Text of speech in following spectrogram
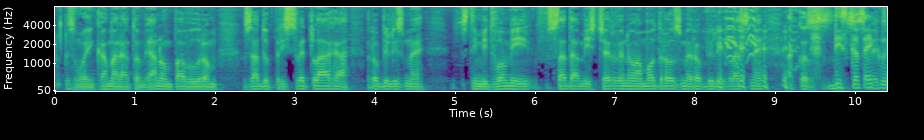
s mojim kamarátom Janom Pavúrom vzadu pri svetlách a robili sme s tými dvomi sadami s červenou a modrou sme robili vlastne ako diskotéku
